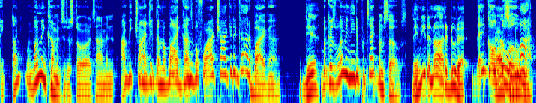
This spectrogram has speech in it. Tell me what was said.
like women come into the store all the time, and I be trying to get them to buy guns before I try to get a guy to buy a gun Yeah, because women need to protect themselves. they need to know how to do that. They go Absolutely. through a lot.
